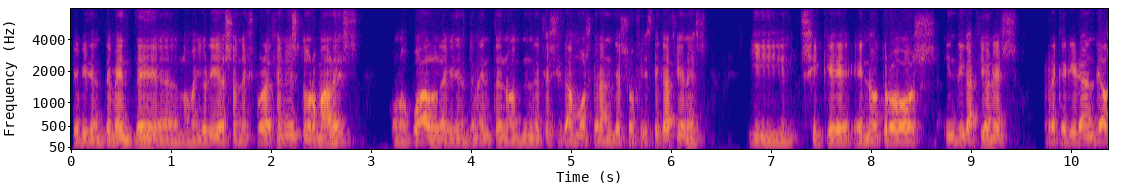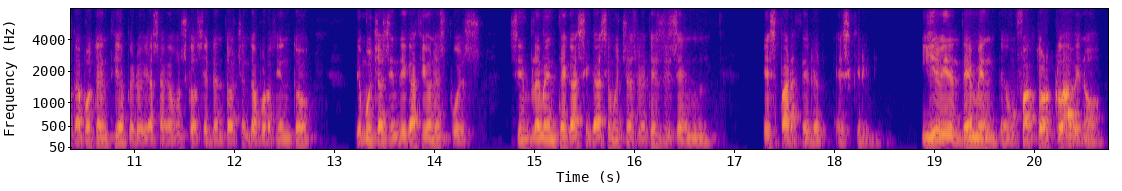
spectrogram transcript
evidentemente uh, la mayoría son exploraciones normales, con lo cual evidentemente no necesitamos grandes sofisticaciones y sí que en otras indicaciones requerirán de alta potencia, pero ya sabemos que el 70-80% de muchas indicaciones, pues simplemente casi casi muchas veces es en, es para hacer screening. Y evidentemente, un factor clave, ¿no?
